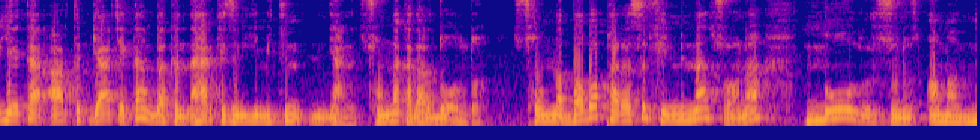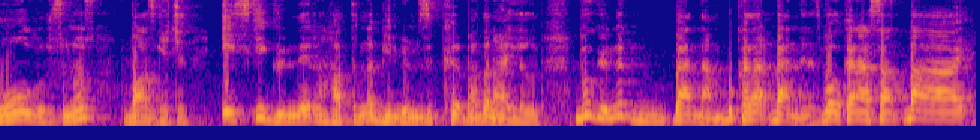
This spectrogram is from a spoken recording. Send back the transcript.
yeter artık gerçekten bakın herkesin limitin yani sonuna kadar doldu. Sonuna baba parası filminden sonra ne olursunuz ama ne olursunuz vazgeçin eski günlerin hatırına birbirimizi kırmadan ayrılalım. Bugünlük benden bu kadar. Bendeniz Volkan Arslan. Bye.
